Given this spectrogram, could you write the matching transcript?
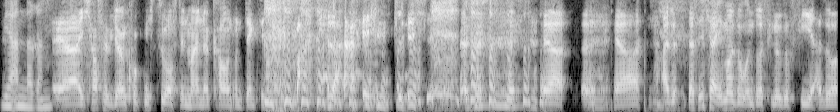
wir anderen. Ja, ich hoffe, Björn guckt nicht zu oft in meinen Account und denkt sich, was macht der da eigentlich? ja, ja, also das ist ja immer so unsere Philosophie. Also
